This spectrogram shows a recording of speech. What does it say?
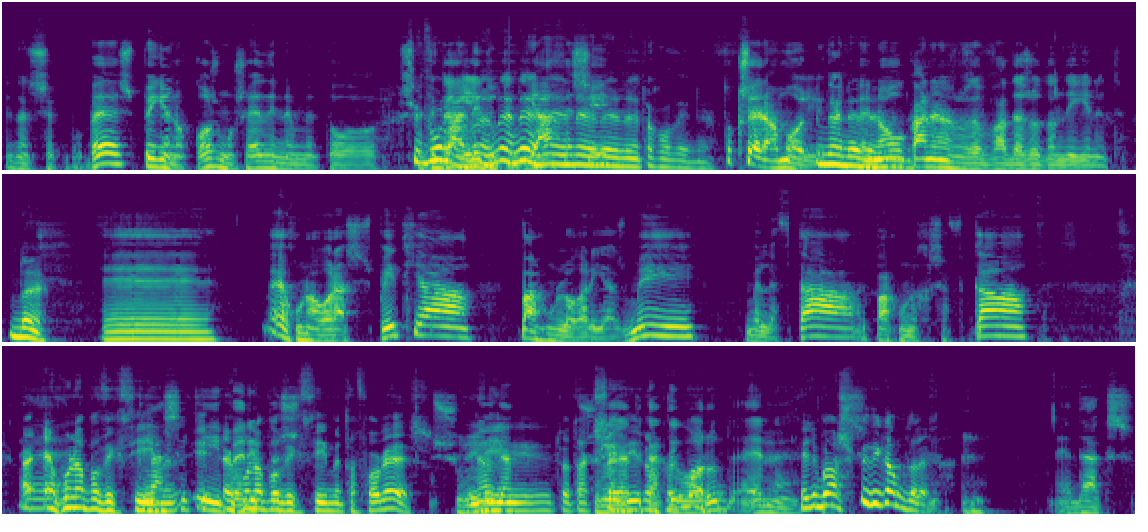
Ήταν στις εκπομπές, πήγαινε ο κόσμος, έδινε με, το, με την Συμφωνώ, καλή ναι, του ναι, τη ναι, ναι, διάθεση. ναι, ναι, ναι, το έχω δει, ναι. Το ξέραμε όλοι. Ναι, ναι, ναι, Ενώ ναι. κανένας δεν φανταζόταν τι γίνεται. Ναι. Ε, έχουν αγοράσει σπίτια, υπάρχουν λογαριασμοί με λεφτά, υπάρχουν χρυσαφικά. Ε, έχουν αποδειχθεί, κλασική έχουν περίπτωση. αποδειχθεί μεταφορές. Σου λέω για- το σου λέω ταξίδι γιατί των κατηγορούνται, χρημάτων. ε, ναι. Γιατί μπορεί να σου πει δικά μου τα λεφτά. Εντάξει.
